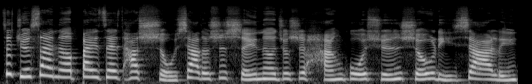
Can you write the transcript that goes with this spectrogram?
在决赛呢，败在他手下的是谁呢？就是韩国选手李夏琳。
